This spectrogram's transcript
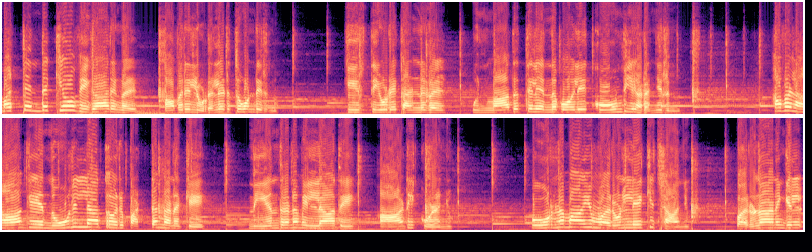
മറ്റെന്തൊക്കെയോ വികാരങ്ങൾ അവരിൽ ഉടലെടുത്തുകൊണ്ടിരുന്നു. കീർത്തിയുടെ കണ്ണുകൾ ഉന്മാദത്തിൽ എന്ന പോലെ കൂമ്പി അടഞ്ഞിരുന്നു അവൾ ആകെ നൂലില്ലാത്ത ഒരു പട്ടം കണക്കെ നിയന്ത്രണമില്ലാതെ ആടിക്കുഴഞ്ഞു പൂർണമായും വരുണിലേക്ക് ചാഞ്ഞു. വരുണാണെങ്കിൽ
